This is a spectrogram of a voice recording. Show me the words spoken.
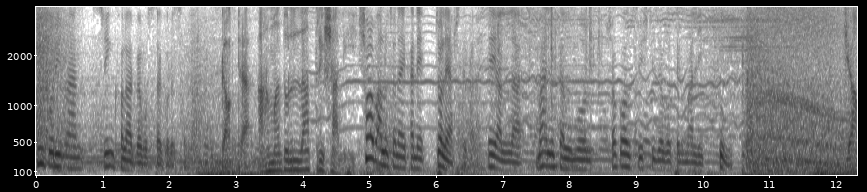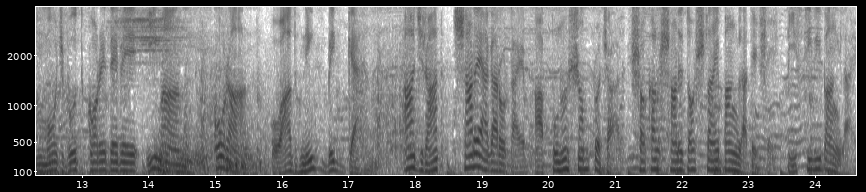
কি পরিমাণ শৃঙ্খলার ব্যবস্থা করেছেন? ডক্টর আহমদুল্লাহ ত্রিশালী। সব আলোচনা এখানে চলে আসতে পারে। হে আল্লাহ মালিক আল মোল সকল সৃষ্টি জগতের মালিক তুমি। যা মজবুত করে দেবে ইমান কোরআন ও আধুনিক বিজ্ঞান। আজ রাত সাড়ে এগারোটায় বা পুনঃ সম্প্রচার সকাল সাড়ে দশটায় বাংলাদেশে। পিস টিভি বাংলায়।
